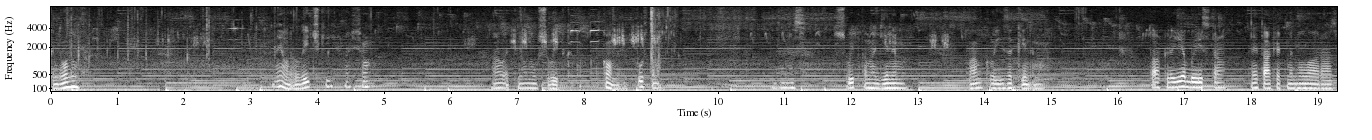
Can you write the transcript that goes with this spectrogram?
Клюнув. Невеличкий, ось. о. Але клюнув швидко. Такого відпустимо. Зараз швидко надінемо манку і закинемо. Так, клює швидко. Не так, як минулого разу.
